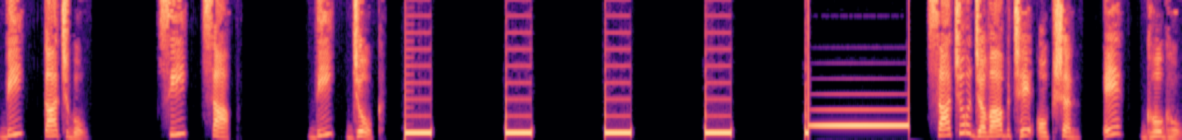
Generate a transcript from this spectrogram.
બી કાચબો સી સાપ ડી જોક સાચો જવાબ છે ઓપ્શન એ ઘોઘો.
